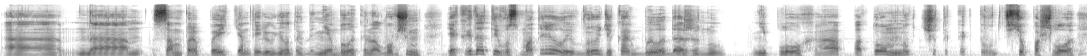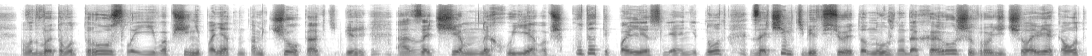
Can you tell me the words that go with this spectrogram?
а, на сам ПП кем-то, или у него тогда не было канала. В общем, я когда-то его смотрел, и вроде как было даже, ну, неплохо, а потом, ну, что-то как-то вот все пошло вот в это вот русло, и вообще непонятно там, что, как теперь, а зачем, нахуя, вообще куда ты полез, Леонид? Ну вот зачем тебе все это нужно, да, хороший вроде человек, а вот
